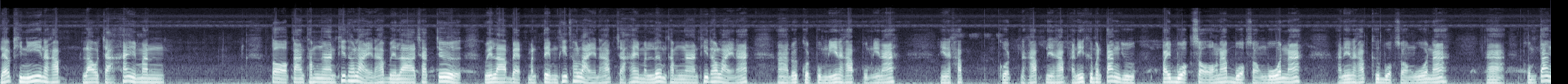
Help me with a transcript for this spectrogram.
แล้วทีนี้นะครับเราจะให้มัน ต่อการทำงานที่เท่าไหร่นะครับ เวลาชัดเจอร์เวลาแบตมันเต็มที่เท่าไหร่นะครับ จะให้มันเริ่มทำงานที่เท่าไหร่นะอ่าโดยกดปุ่มนี้นะครับ ปุ่มนี้นะ นี่นะครับกดนะครับนี่ครับ อันนี้คือมันตั้งอยู่ไปบวก2นะครับบวก2โวลต์นะ อันนี้นะครับคือบวก2โวลต์นะอ่าผมตั้ง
